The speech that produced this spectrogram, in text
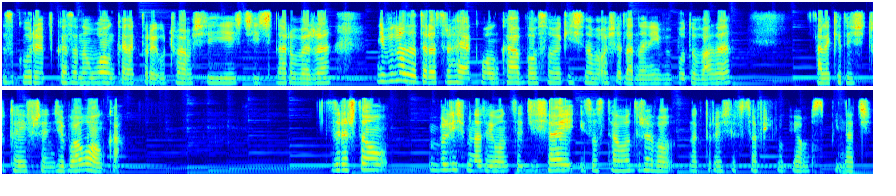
z góry pokazaną łąkę, na której uczyłam się jeździć na rowerze. Nie wygląda teraz trochę jak łąka, bo są jakieś nowe osiedla na niej wybudowane, ale kiedyś tutaj wszędzie była łąka. Zresztą byliśmy na tej łące dzisiaj i zostało drzewo, na które się zawsze lubiłam wspinać.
